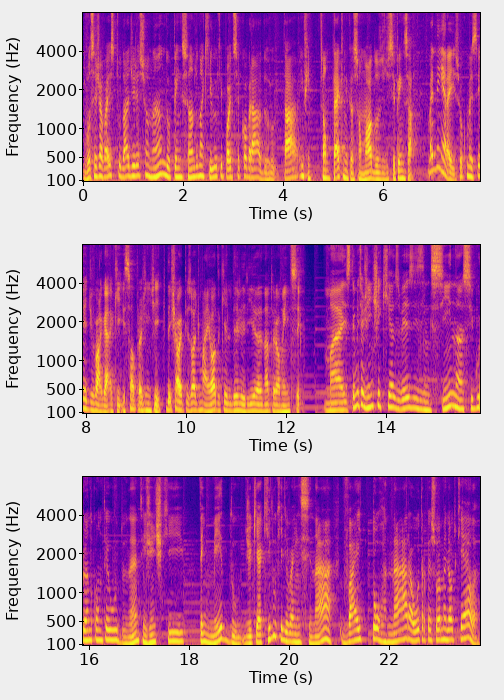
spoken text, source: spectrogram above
você já vai estudar direcionando, pensando naquilo que pode ser cobrado, tá? Enfim, são técnicas são modos de se pensar. Mas nem era isso, eu comecei a devagar aqui, só pra gente deixar o episódio maior do que ele deveria naturalmente ser. Mas tem muita gente que às vezes ensina segurando conteúdo, né? Tem gente que tem medo de que aquilo que ele vai ensinar vai tornar a outra pessoa melhor do que ela.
